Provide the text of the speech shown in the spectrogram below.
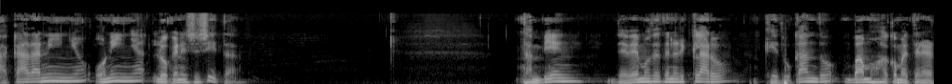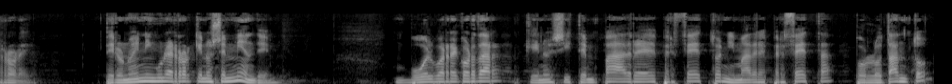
a cada niño o niña lo que necesita. También debemos de tener claro que educando vamos a cometer errores, pero no hay ningún error que no se enmiende. Vuelvo a recordar que no existen padres perfectos ni madres perfectas, por lo tanto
